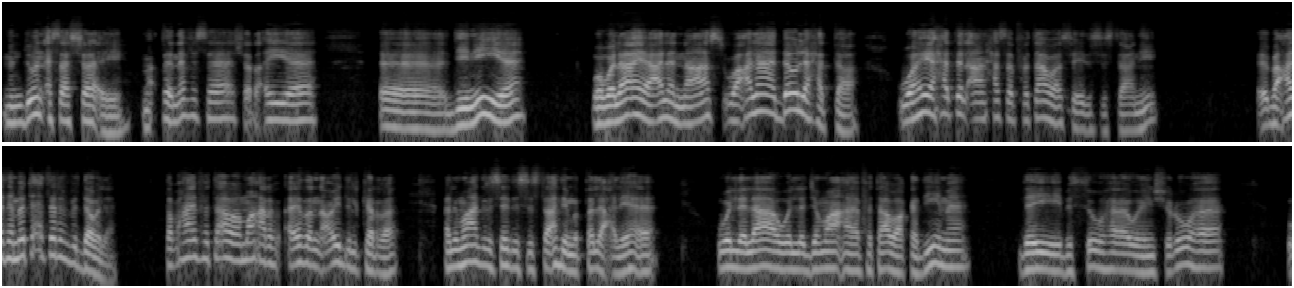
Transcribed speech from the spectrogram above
من دون أساس شرعي. معطية نفسها شرعية آه، دينية وولاية على الناس وعلى الدولة حتى. وهي حتى الآن حسب فتاوى السيد السيستاني بعدها ما تعترف بالدولة. طبعا هاي الفتاوى ما أعرف أيضا أعيد الكرة. أنا ما أدري السيد السيستاني مطلع عليها ولا لا ولا جماعة فتاوى قديمة. دي يبثوها وينشروها و...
